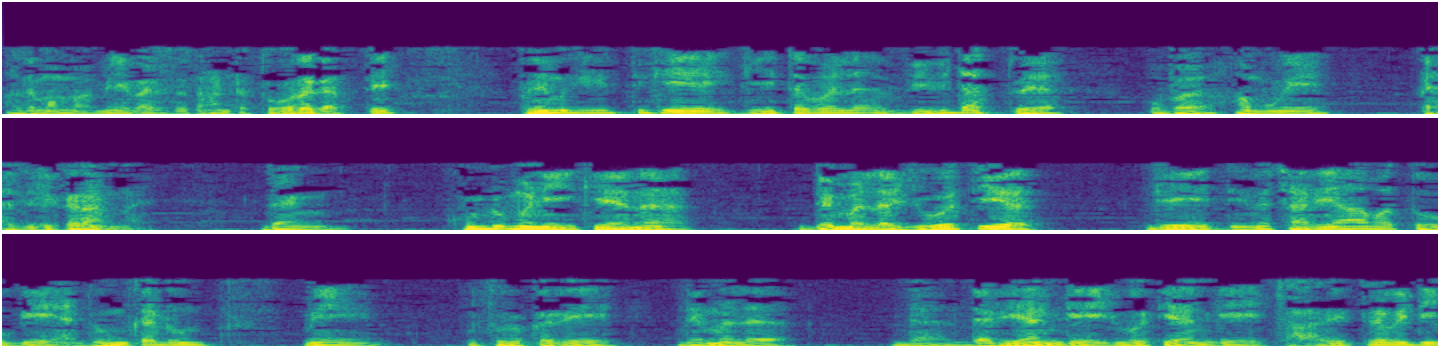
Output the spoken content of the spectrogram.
අද මම මේ වැඩසටහනට තෝරගත්තේ. ප්‍රේමගීතිකයේ ගීතවල විවිධත්වය ඔබ හමුවේ පැහැදිලි කරන්නයි. දැන් කුඬුමණී කියන දෙමළ යුවතියගේ දිනචරියාවත් ඔහුගේ ඇඳුම් කැඩුම් මේ උතුරු කරේ දෙමළ දරියන්ගේ යුවතියන්ගේ චාරිත්‍ර විදි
